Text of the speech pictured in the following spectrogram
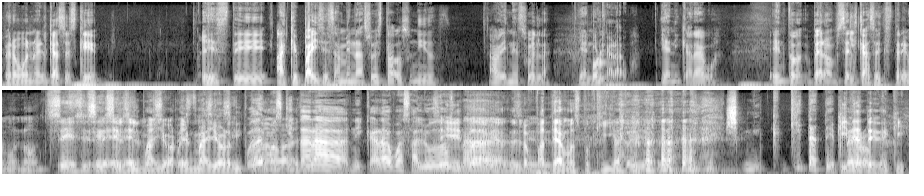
Pero bueno, el caso es que este, ¿a qué países amenazó Estados Unidos? A Venezuela Y a Por- Nicaragua. y a Nicaragua. Entonces, pero pues el caso extremo, ¿no? Sí, sí, sí. El, sí, el sí, mayor, el supuesto, mayor sí, sí. dictador, Podemos quitar a Nicaragua saludos. Sí, nada, todavía lo pateamos poquito. y ya. Quítate, Quítate perro. de aquí.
